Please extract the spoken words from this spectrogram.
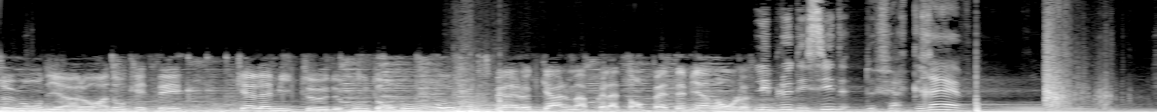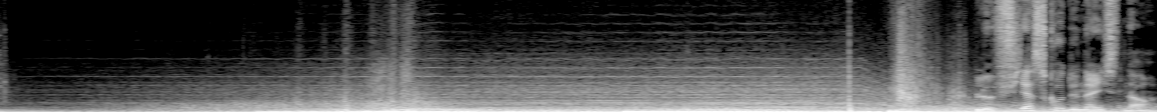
Ce mondial aura donc été calamiteux de bout en bout. Espérer le calme après la tempête, eh bien non. Les Bleus décident de faire grève. Le fiasco de Naïsna,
